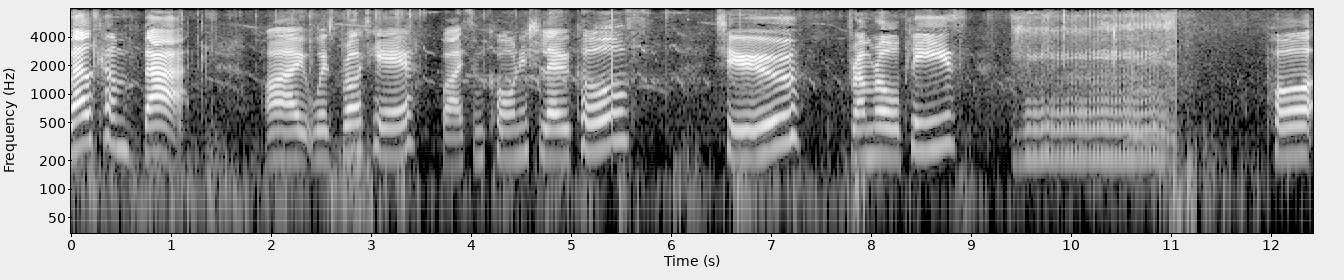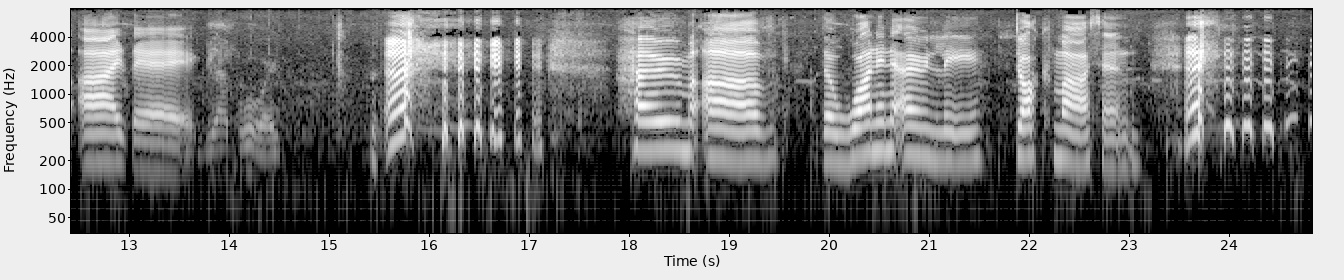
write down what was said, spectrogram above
Welcome back. I was brought here by some Cornish locals to, drum roll please, Port Isaac. Yeah, boy. Home of the one and only Doc Martin.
